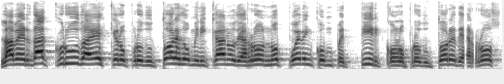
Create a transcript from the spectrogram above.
La verdad cruda es que los productores dominicanos de arroz no pueden competir con los productores de arroz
